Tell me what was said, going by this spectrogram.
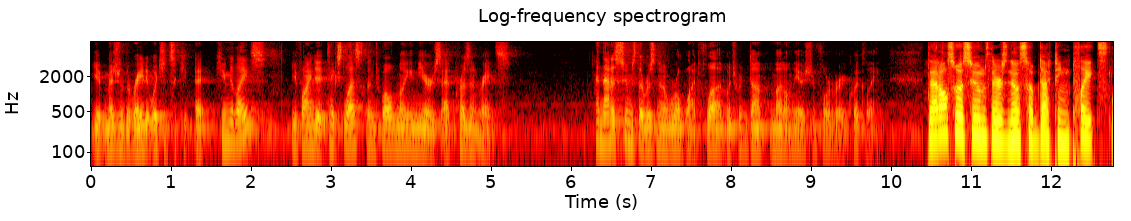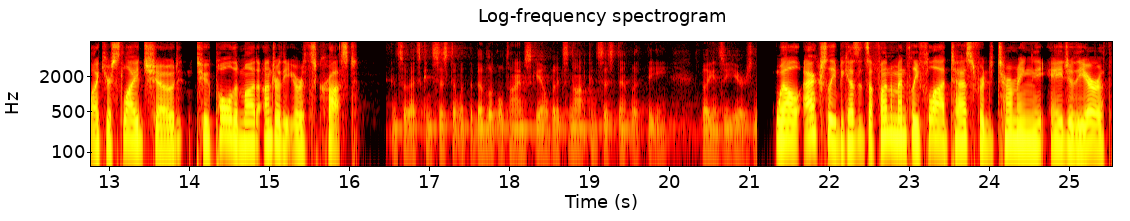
you measure the rate at which it accumulates, you find it takes less than 12 million years at present rates. And that assumes there was no worldwide flood, which would dump mud on the ocean floor very quickly. That also assumes there's no subducting plates, like your slide showed, to pull the mud under the Earth's crust. And so that's consistent with the biblical time scale, but it's not consistent with the billions of years. Well, actually, because it's a fundamentally flawed test for determining the age of the Earth,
